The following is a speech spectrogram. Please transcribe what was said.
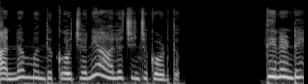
అన్నం ముందు కూర్చొని ఆలోచించకూడదు. తినండి.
